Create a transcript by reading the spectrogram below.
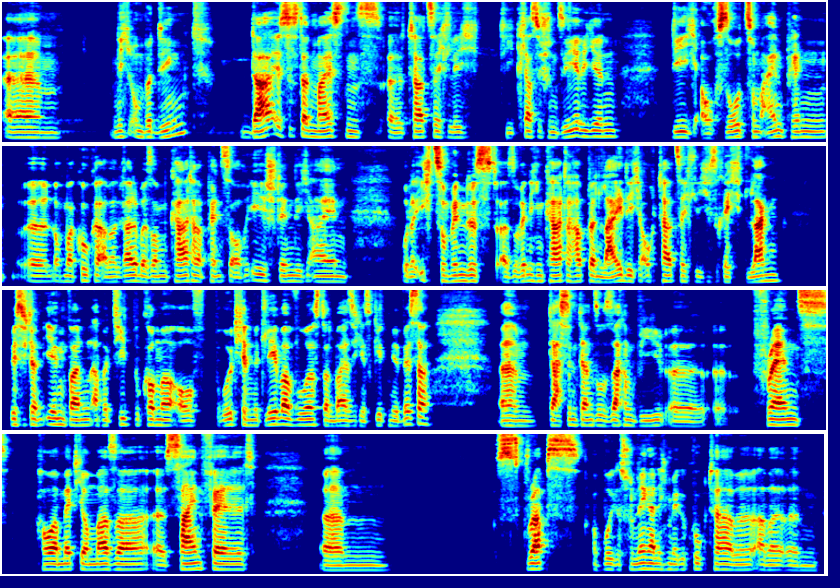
Ähm, nicht unbedingt. Da ist es dann meistens äh, tatsächlich die klassischen Serien, die ich auch so zum Einpennen äh, nochmal gucke, aber gerade bei so einem Kater pennst du auch eh ständig ein. Oder ich zumindest. Also wenn ich einen Kater habe, dann leide ich auch tatsächlich recht lang, bis ich dann irgendwann Appetit bekomme auf Brötchen mit Leberwurst, dann weiß ich, es geht mir besser. Ähm, das sind dann so Sachen wie äh, äh Friends, How I Met Your Mother, äh, Seinfeld, ähm, Scrubs, obwohl ich das schon länger nicht mehr geguckt habe, aber ähm,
